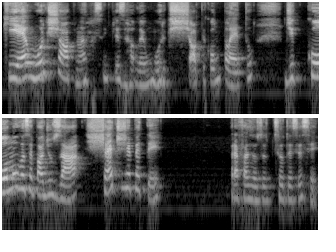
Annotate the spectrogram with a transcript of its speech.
que é um workshop, não é uma simples aula, é um workshop completo de como você pode usar Chat GPT para fazer o seu, seu TCC.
